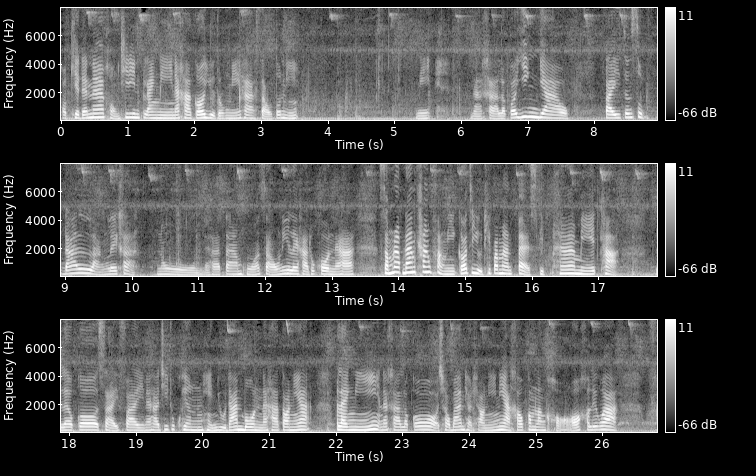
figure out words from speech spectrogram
ขอบเขตด้านหน้าของที่ดินแปลงนี้นะคะ ก็อยู่ตรงนี้ค่ะ เสาต้นนี้ นี่นะคะ แล้วก็ยิ่งยาวไปจนสุดด้านหลังเลยค่ะโน่นนะคะ ตามหัวเสานี่เลยค่ะทุกคนนะคะสำหรับด้านข้างฝั่งนี้ก็จะอยู่ที่ประมาณ 85 เมตรค่ะ แล้วก็สายไฟนะคะที่ทุกคนเห็นอยู่ด้านบนนะคะ ตอนนี้แปลงนี้นะคะ แล้วก็ชาวบ้านแถวๆนี้เนี่ยเขากำลังขอเขาเรียกว่าไฟ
